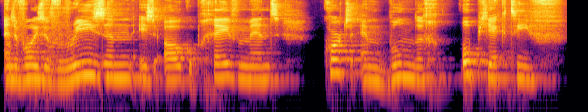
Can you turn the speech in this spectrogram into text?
En de voice of reason is ook op een gegeven moment kort en bondig, objectief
